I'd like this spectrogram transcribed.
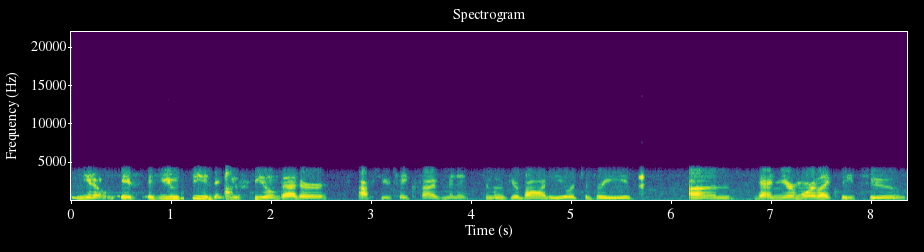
you know if if you see that you feel better after you take five minutes to move your body or to breathe, um, then you're more likely to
